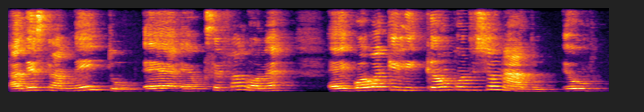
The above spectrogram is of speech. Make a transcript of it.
Adestramento é, é o que você falou, né? É igual aquele cão condicionado. Eu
